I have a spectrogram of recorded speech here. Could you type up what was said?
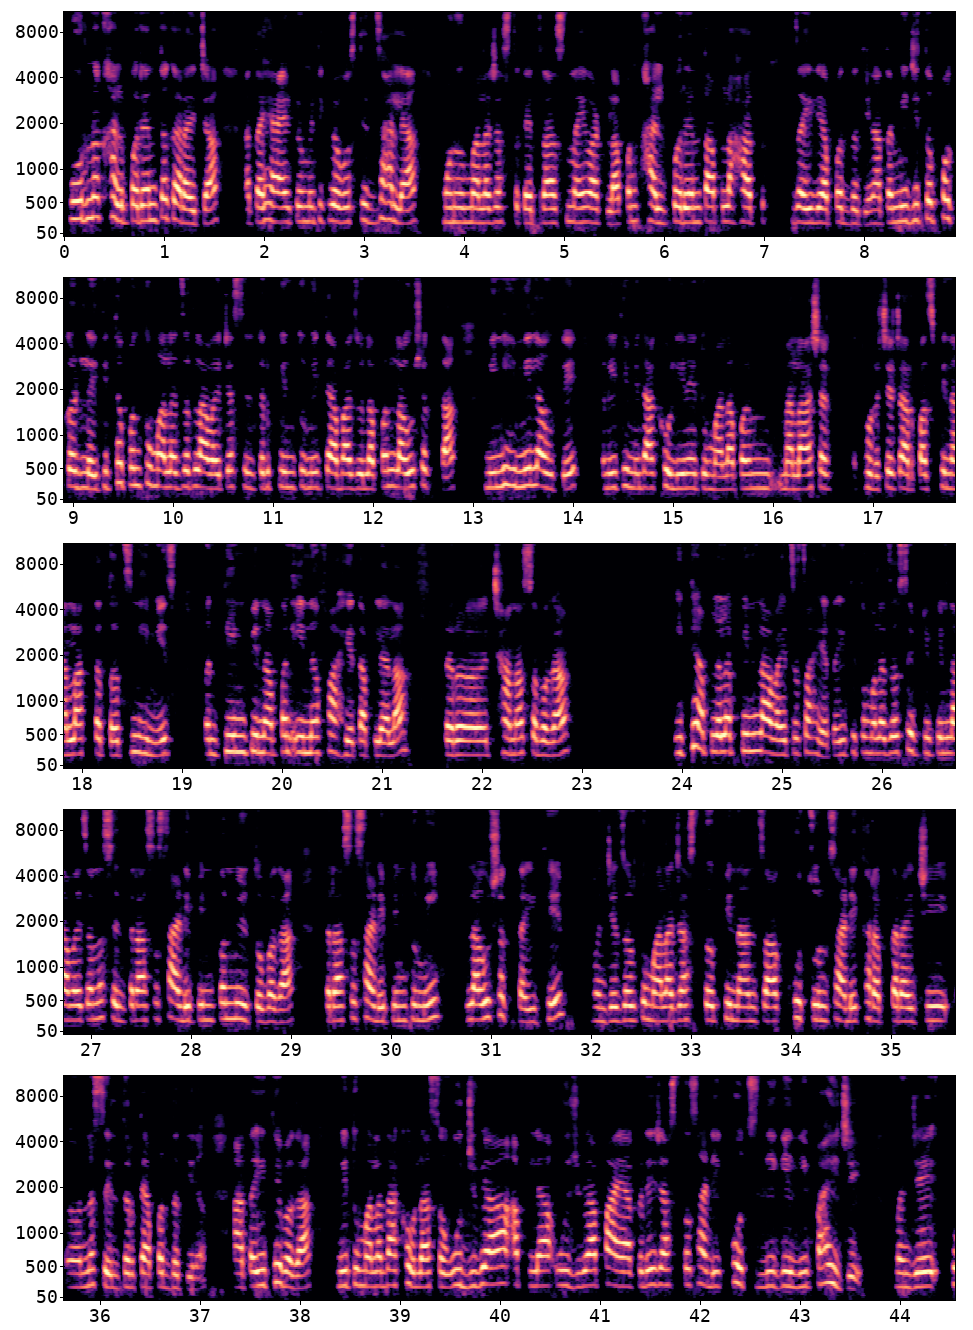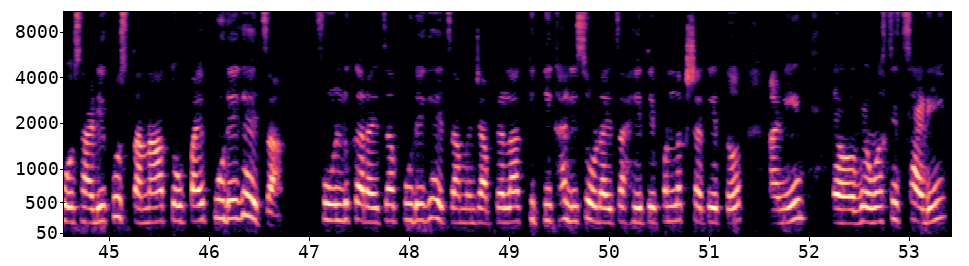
पूर्ण खालपर्यंत करायच्या. आता ह्या ऑटोमॅटिक व्यवस्थित झाल्या म्हणून मला जास्त काही त्रास नाही वाटला. पण खालपर्यंत आपला हात जाईल या पद्धतीने. आता मी जिथं पकडलंय तिथं पण तुम्हाला जर लावायचे असेल तर पिन तुम्ही त्या बाजूला पण लावू शकता. मी नेहमी लावते पण इथे मी दाखवली नाही तुम्हाला. पण मला अशा थोड्याशा चार पाच पिना लागतातच नेहमीच. पण तीन पिना पण इनफ आहेत आपल्याला. तर छान असं बघा. इथे आपल्याला पिन लावायचंच आहे. आता इथे तुम्हाला जर सेफ्टी पिन लावायचा नसेल तर असं साडी पिन पण मिळतो बघा. तर असं साडी पिन तुम्ही लावू शकता इथे. म्हणजे जर तुम्हाला जास्त पिनांचा खोचून साडी खराब करायची नसेल तर त्या पद्धतीनं. आता इथे बघा मी तुम्हाला दाखवलं असं उजव्या आपल्या उजव्या पायाकडे जास्त साडी खोचली गेली पाहिजे. म्हणजे खो साडी खोचताना तो पाय पुढे घ्यायचा. फोल्ड करायचा पुढे घ्यायचा. म्हणजे आपल्याला किती खाली सोडायचं आहे ते पण लक्षात येतं. आणि व्यवस्थित साडी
